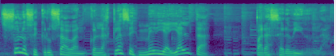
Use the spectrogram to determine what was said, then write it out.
solo se cruzaban con las clases media y alta para servirla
